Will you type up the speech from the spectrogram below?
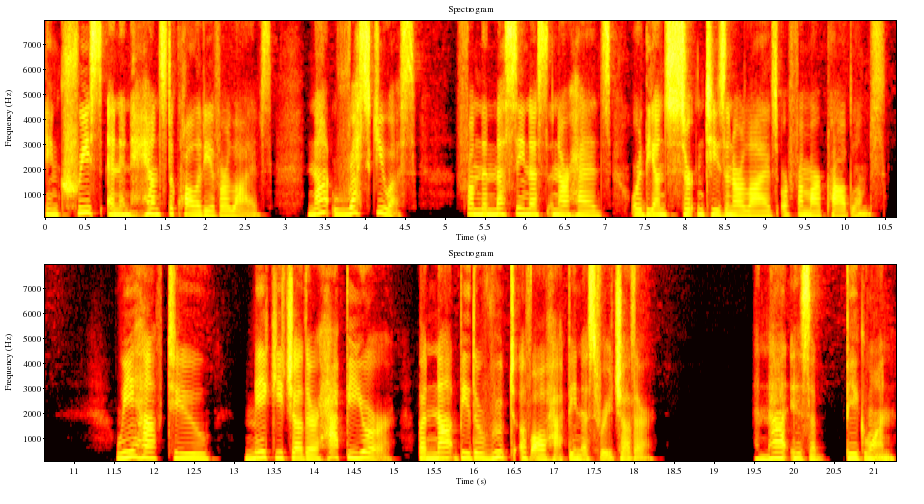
increase and enhance the quality of our lives, not rescue us from the messiness in our heads or the uncertainties in our lives or from our problems. We have to make each other happier, but not be the root of all happiness for each other. And that is a big one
